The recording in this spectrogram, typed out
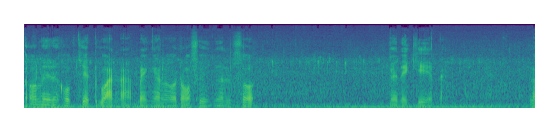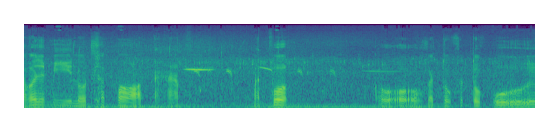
ต้องเล่นให้ครบเจ็ดวันอะไม่งั้นเราก็ต้องซื้อเงินสด เงินในเกมอะเราก็จะมีรถสปอร์ตนะครับ มันพวก โอ้โอโอกระตุกกระตุกอุ้ย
